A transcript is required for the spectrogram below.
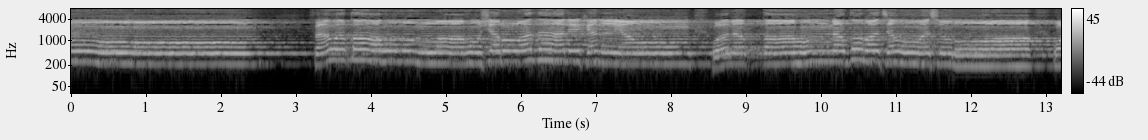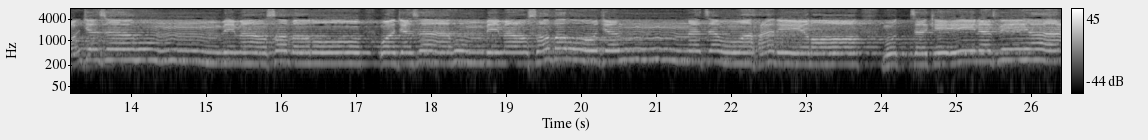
نضرة وسرورا وجزاهم بما صبروا وجزاهم بما صبروا جنة وحريرا متكئين فيها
